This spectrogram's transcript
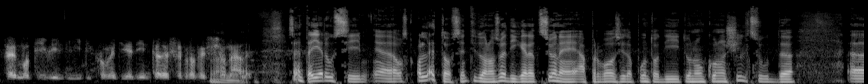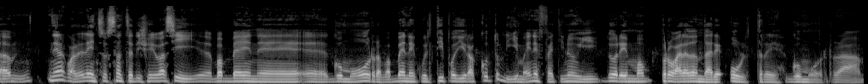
per motivi di, di, dire, di interesse professionale. Senta, Iarussi, eh, ho letto, ho sentito una sua dichiarazione a proposito appunto di Tu non conosci il Sud, eh, nella quale lei in sostanza diceva sì, eh, va bene eh, Gomorra, va bene quel tipo di racconto lì, ma in effetti noi dovremmo provare ad andare oltre Gomorra.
